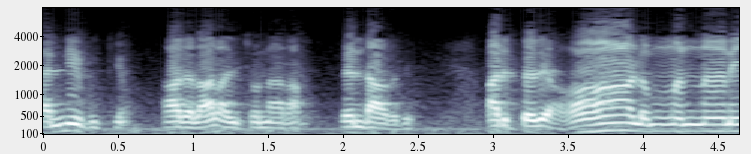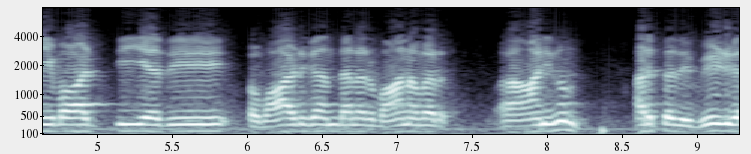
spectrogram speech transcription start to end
தண்ணீர் முக்கியம். ஆதலால் அது சொன்னாராம். இரண்டாவது அடுத்தது ஆளும் மன்னனை வாழ்த்தியது. இப்ப வாழ்க அந்தனர் வானவர் ஆனினும் அடுத்தது வீழ்க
